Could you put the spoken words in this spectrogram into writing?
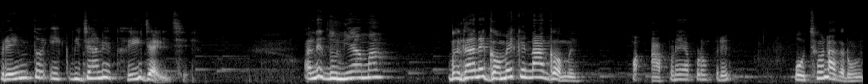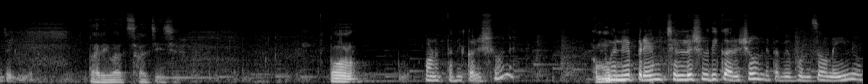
પ્રેમ તો એકબીજાને થઈ જાય છે. અને દુનિયામાં બધાને ગમે કે ના ગમે પણ આપણે આપણો પ્રેમ ઓછો ના કરવો જોઈએ. તારી વાત સાચી છે. પણ પણ તમે કરશો ને? મને પ્રેમ છેલ્લે સુધી કરશો ને તમે ભૂલશો નહીં ને?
